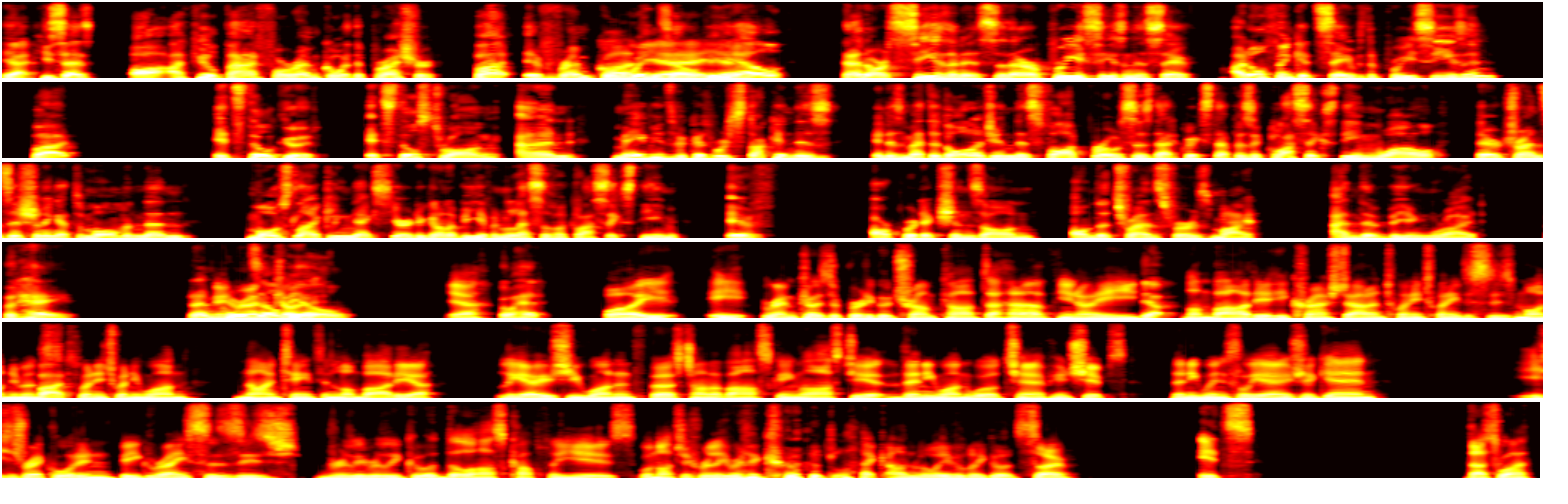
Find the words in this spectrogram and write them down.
Yeah, he says, "Oh, I feel bad for Remco with the pressure, but if Remco Oh, wins yeah, yeah. LBL, then our season is then our preseason is saved." I don't think it saves the preseason, but it's still good. It's still strong, and maybe it's because we're stuck in this in this methodology in this thought process that Quickstep is a classics team while they're transitioning at the moment, then most likely next year they're gonna be even less of a classics team if our predictions on on the transfers might end up being right. But hey, Remco, mean, wins Remco- LBL. Yeah. Go ahead. Well, he, he, Remco's a pretty good trump card to have. You know, he Yep. Lombardia, he crashed out in 2020. This is his monument. But- 2021, 19th in Lombardia. Liège, he won in first time of asking last year. Then he won World Championships. Then he wins Liège again. His record in big races is really, really good the last couple of years. Well, not just really, really good, like unbelievably good. So it's that's why I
